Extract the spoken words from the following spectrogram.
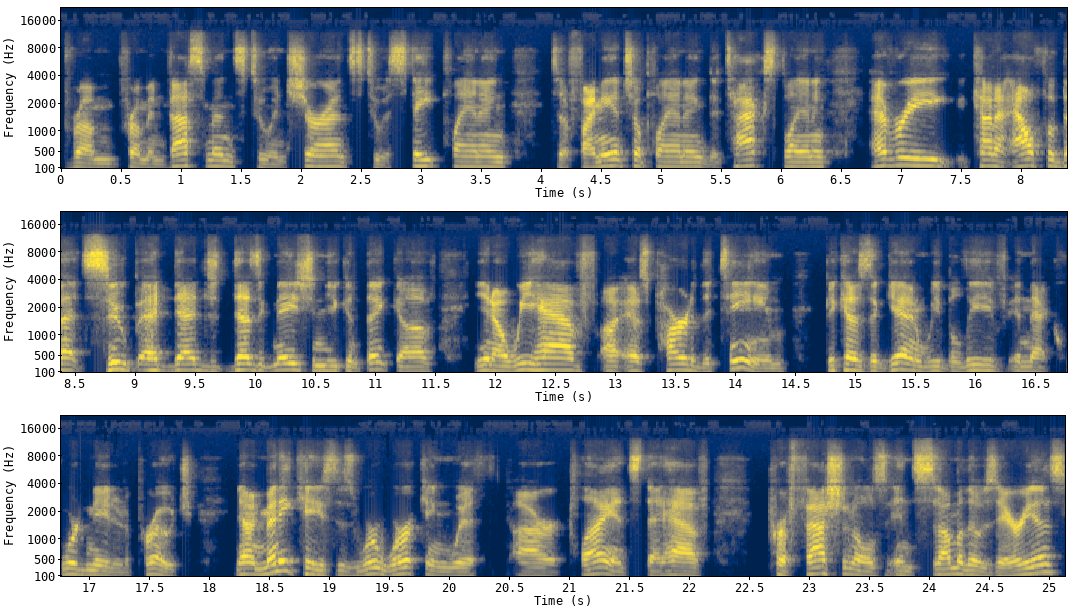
from, from investments to insurance to estate planning to financial planning to tax planning, every kind of alphabet soup at de- designation you can think of, you know, we have uh, as part of the team because again, we believe in that coordinated approach. Now, in many cases, we're working with our clients that have professionals in some of those areas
